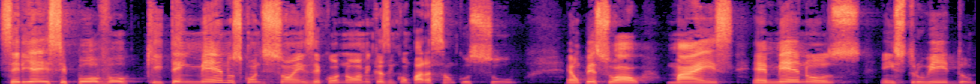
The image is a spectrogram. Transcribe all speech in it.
Seria esse povo que tem menos condições econômicas em comparação com o sul, é um pessoal mais é menos instruído,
